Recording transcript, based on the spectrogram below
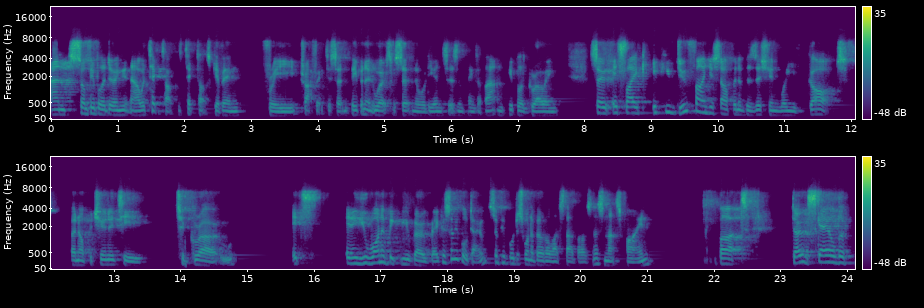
And some people are doing it now with TikTok because TikTok's giving free traffic to certain people and it works for certain audiences and things like that. And people are growing. So it's like if you do find yourself in a position where you've got an opportunity to grow, it's and you want to be you grow big because some people don't some people just want to build a lifestyle business and that's fine but don't scale the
